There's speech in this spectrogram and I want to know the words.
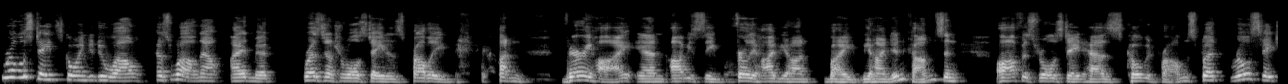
Real estate's going to do well as well. Now, I admit residential real estate has probably gotten very high and obviously fairly high behind by behind incomes. And office real estate has COVID problems, but real estate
